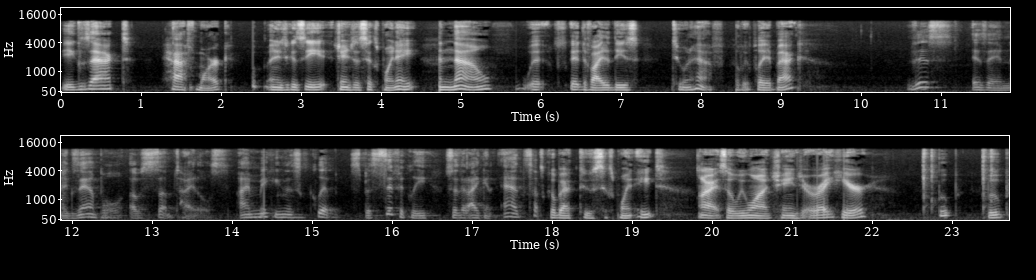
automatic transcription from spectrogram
The exact half mark. And as you can see, it changed to 6.8. And now it, it divided these two and a half. If we play it back, this is an example of subtitles. I'm making this clip specifically so that I can add subtitles. Let's go back to 6.8. Alright, so we want to change it right here. Boop, boop.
